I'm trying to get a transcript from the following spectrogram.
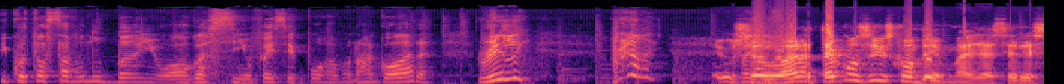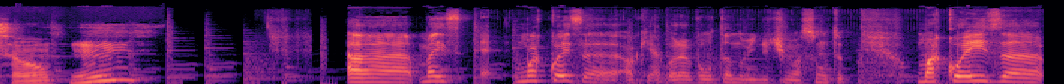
enquanto elas estavam no banho, ou algo assim. Eu pensei, porra, mano, agora? Really? Really? O celular até consigo esconder, mas essa ereção. Hum, Ah, mas é, uma coisa. Ok, agora voltando um minutinho ao assunto. Uma coisa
